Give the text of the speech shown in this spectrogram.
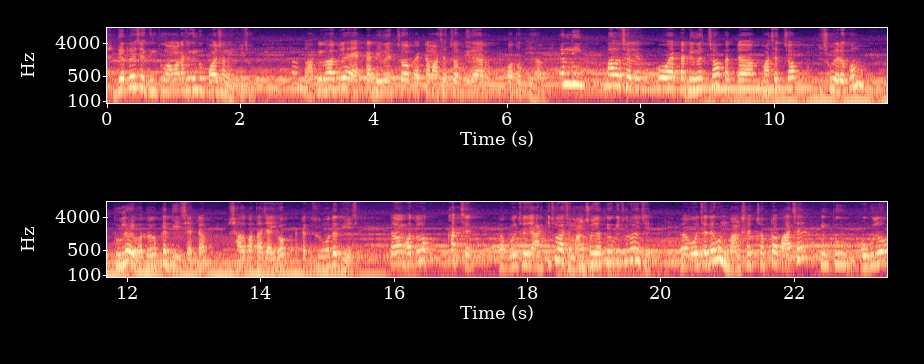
খিদে পেয়েছে কিন্তু আমার কাছে কিন্তু পয়সা নেই কিছু। বাপি ভাবছে একটা ডিমের চপ একটা মাছের চপ দিলে আর কত কি হবে? এমনি ভালো ছেলে ও একটা ডিমের চপ একটা মাছের চপ কিছু এরকম তুলে ওই ভদ্রলোককে দিয়েছে একটা শাল পাতা যাই হোক একটা কিছুর মধ্যে দিয়েছে। এবং ভদ্রলোক খাচ্ছে। এবার বলছে যে, আর কিছু আছে? মাংস জাতীয় কিছু রয়েছে? এবার বলছে, দেখুন, মাংসের চপ টপ আছে, কিন্তু ওগুলো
